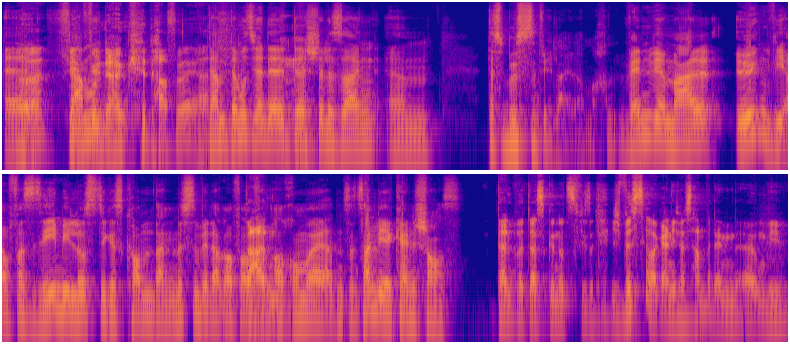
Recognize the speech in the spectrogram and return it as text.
Äh, Aha, da vielen, vielen Dank dafür. Ja. Da, da muss ich an der, der Stelle sagen, ähm, das müssen wir leider machen. Wenn wir mal irgendwie auf was Semi-Lustiges kommen, dann müssen wir darauf auch, Dann- auch rumreiten, sonst haben wir hier keine Chance. Dann wird das genutzt wie so. Ich wüsste aber gar nicht, was haben wir denn? Irgendwie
